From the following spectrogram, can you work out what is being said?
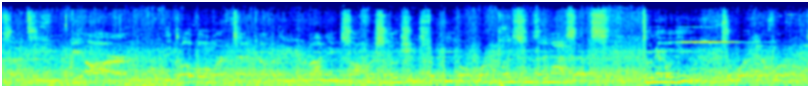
517, we are the global work tech company providing software solutions for people, workplaces, and assets to enable you to work your world.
